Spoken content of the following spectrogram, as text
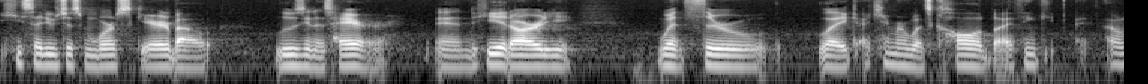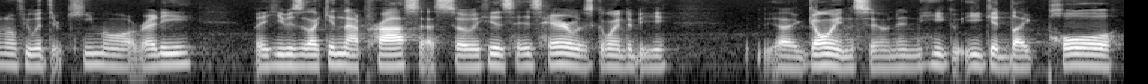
he said he was just more scared about losing his hair, and he had already went through like I can't remember what it's called, but I think I don't know if he went through chemo already, but he was like in that process. So his his hair was going to be uh, going soon, and he he could like pull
